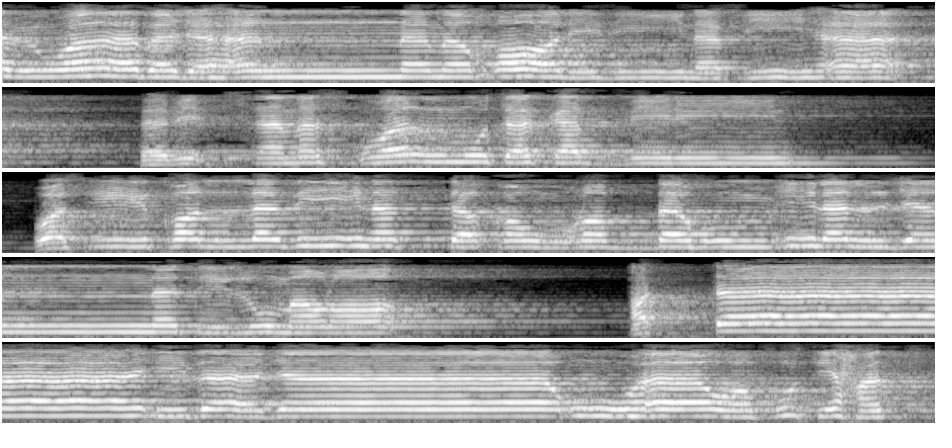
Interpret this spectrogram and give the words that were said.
أبواب جهنم خالدين فيها فبئس مسوى المتكبرين. وسيق الذين اتقوا ربهم إلى الجنة زمرا حتى إذا جاءوها وفتحت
